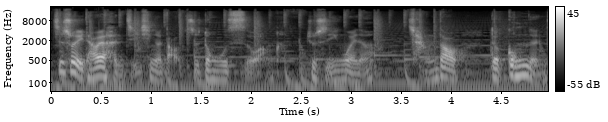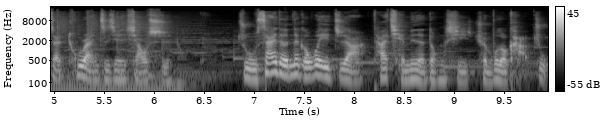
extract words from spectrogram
之所以它会很急性的导致动物死亡，就是因为呢，肠道的功能在突然之间消失，阻塞的那个位置啊，它前面的东西全部都卡住，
